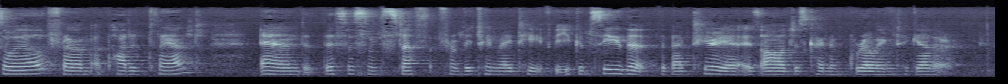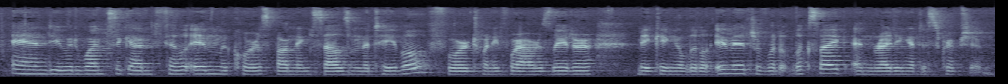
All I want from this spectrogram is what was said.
soil from a potted plant. And this is some stuff from between my teeth. But you can see that the bacteria is all just kind of growing together. And you would once again fill in the corresponding cells in the table for 24 hours later, making a little image of what it looks like and writing a description.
